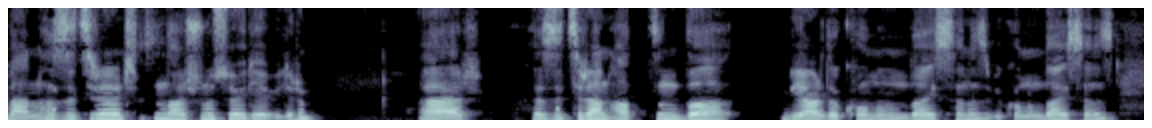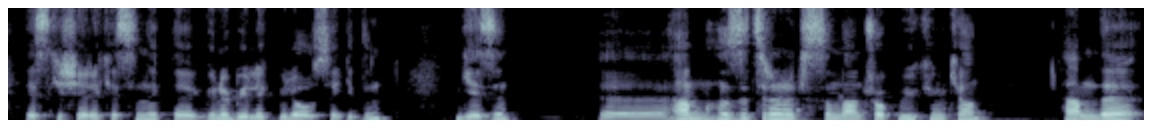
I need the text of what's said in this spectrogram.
Ben hızlı tren açısından şunu söyleyebilirim. Eğer hızlı tren hattında bir yerde konumdaysanız, bir konumdaysanız Eskişehir'e kesinlikle günübirlik bile olsa gidin, gezin. Hem hızlı tren açısından çok büyük imkan hem de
